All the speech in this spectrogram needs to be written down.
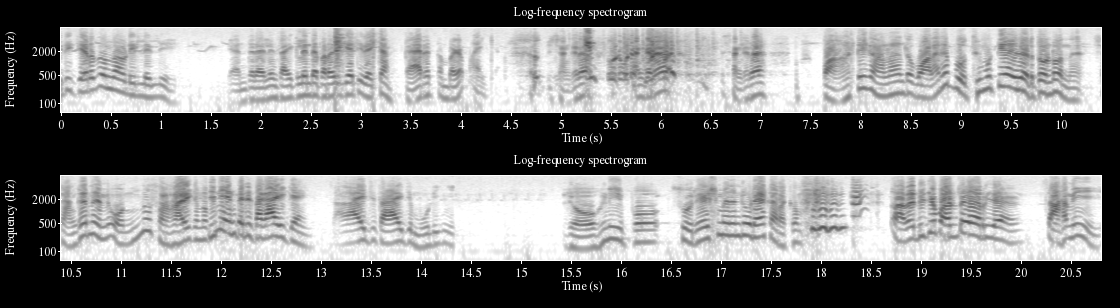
ഇത് ചെറുതൊന്നും അവിടെ ഇല്ലല്ലേ? എന്തായാലും സൈക്കിളിന്റെ പിറകിൽ കയറ്റി വെക്കാം. പാരത്തമ്പഴം വാങ്ങിക്കാം. ശങ്കര ശങ്കര ശങ്കര പാട്ടി കാണാണ്ട് വളരെ ബുദ്ധിമുട്ടിയായി ഇത് എടുത്തോണ്ട് വന്നേ. ശങ്കരൻ എന്നെ ഒന്ന് സഹായിക്കണം. ഇനി എന്തൊരു സഹായിക്കാൻ? സഹായിച്ച് സഹായിച്ച് മുടിഞ്ഞ്. രോഹിണി ഇപ്പോ സുരേഷ് മേനന്റെ കൂടെ കറക്കും. അതെനിക്ക് പണ്ട് അറിയാം. സാമി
